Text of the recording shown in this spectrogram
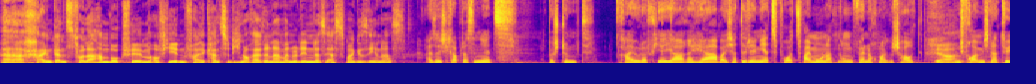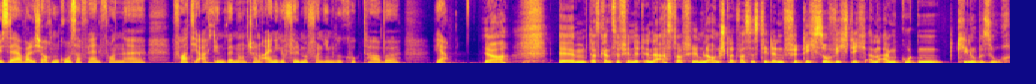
Ach, ein ganz toller Hamburg-Film auf jeden Fall. Kannst du dich noch erinnern, wann du den das erste Mal gesehen hast? Also ich glaube, das sind jetzt bestimmt drei oder vier Jahre her, aber ich hatte den jetzt vor zwei Monaten ungefähr nochmal geschaut. Ja. Und ich freue mich natürlich sehr, weil ich auch ein großer Fan von äh, Fatih Akin bin und schon einige Filme von ihm geguckt habe. Ja. Ja, ähm, das Ganze findet in der Astor Film Lounge statt. Was ist dir denn für dich so wichtig an einem guten Kinobesuch?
